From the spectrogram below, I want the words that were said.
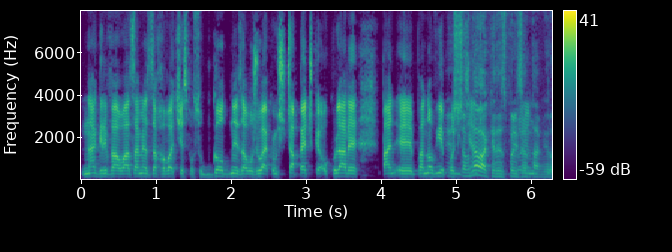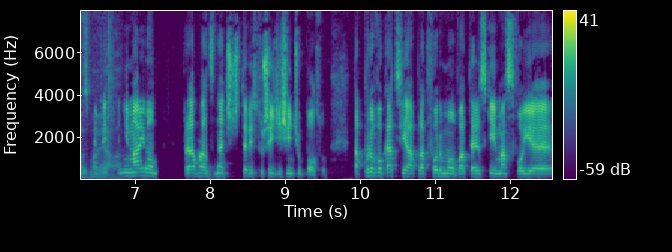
nagrywała, zamiast zachować się w sposób godny, założyła jakąś czapeczkę, okulary, pan, e, panowie policjanci. Ściągnęła, kiedy z policjantami rozmawiała. Nie mają prawa znać 460 posłów. Ta prowokacja Platformy Obywatelskiej ma swoje,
